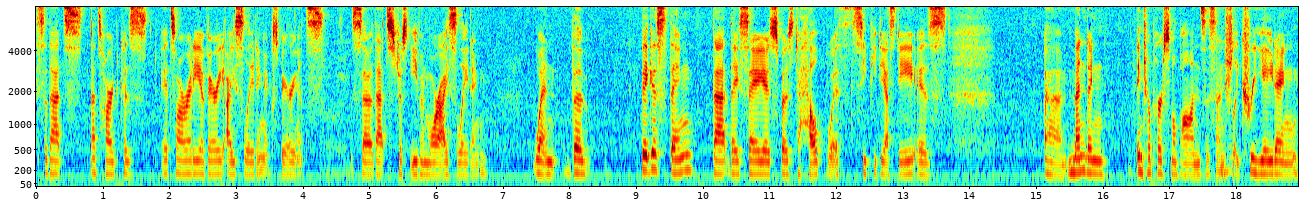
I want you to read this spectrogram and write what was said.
so that's that's hard because it's already a very isolating experience. So that's just even more isolating. When the biggest thing that they say is supposed to help with CPTSD is um, mending interpersonal bonds, mm-hmm. essentially creating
